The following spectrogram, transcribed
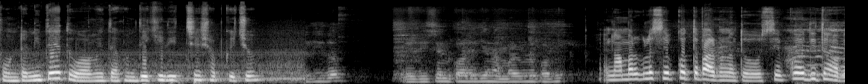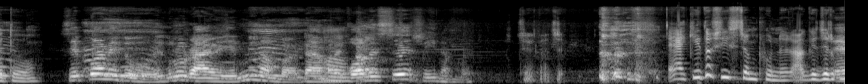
ফোনটা নিতে, তো আমি তো এখন দেখিয়ে দিচ্ছে সব কিছু রিসেন্ট করে যে নাম্বারগুলো পাবে? নাম্বারগুলো সেভ করতে পারব না তো সেভ করে দিতে হবে তো। সেভ করা নেই তো এগুলো এমনি নাম্বার মানে কল এসছে সেই নাম্বার ঠিক আছে। একই তো সিস্টেম ফোনের আগে যেরকম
